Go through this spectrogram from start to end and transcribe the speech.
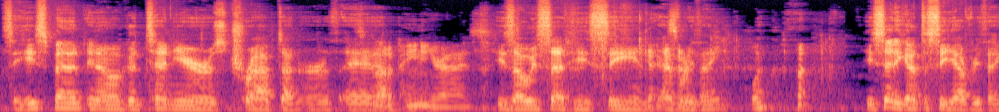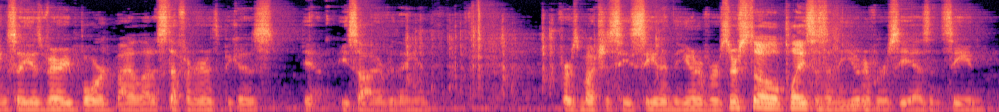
see he spent you know a good 10 years trapped on Earth, and See a lot of pain in your eyes. he's always said he's seen Getting everything. What? He said he got to see everything, so he was very bored by a lot of stuff on Earth because yeah, he saw everything and. For as much as he's seen in the universe, there's still places in the universe he hasn't seen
